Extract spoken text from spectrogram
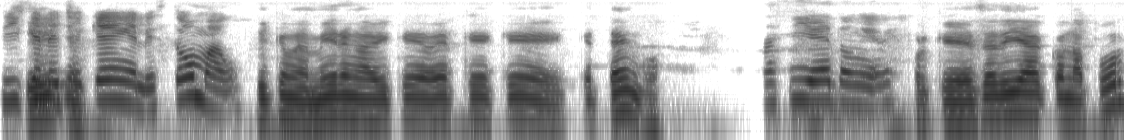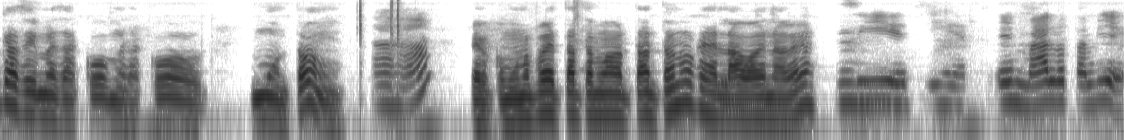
sí, Sí, que le que- chequeen el estómago. Sí que me miren a ver qué, a ver qué, qué, qué tengo. Así es, don Eve. Porque ese día con la purga sí me sacó, me sacó un montón. Ajá. Pero como no puede estar tomando tanto, no, que se lava de una vez. Sí, es cierto. Es malo también.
